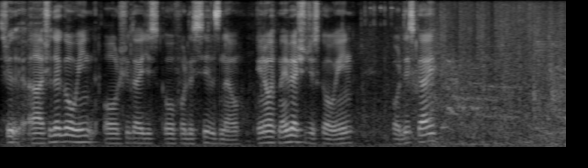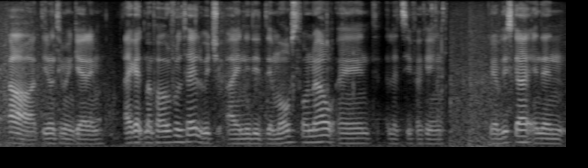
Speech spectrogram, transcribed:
Should uh, should I go in or should I just go for the seals now? You know what? Maybe I should just go in for this guy. Ah, didn't even get him. I got my powerful tail, which I needed the most for now, and let's see if I can grab this guy and then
